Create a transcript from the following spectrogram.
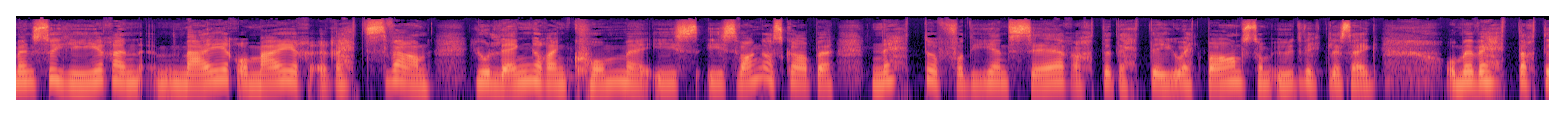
men så gir en mer og mer rettsvern jo lenger en kommer i, i svangerskapet, nettopp fordi en ser at dette er jo et barn som utvikler seg. Og vi vet at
